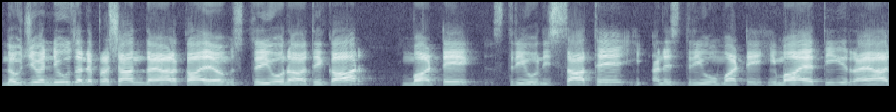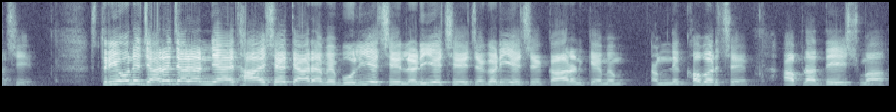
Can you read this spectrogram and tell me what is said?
નવજીવન ન્યૂઝ અને પ્રશાંત દયાળ કાયમ સ્ત્રીઓના અધિકાર માટે સ્ત્રીઓની સાથે અને સ્ત્રીઓ માટે હિમાયતી રહ્યા છે. સ્ત્રીઓને જ્યારે જ્યારે અન્યાય થાય છે, ત્યારે અમે બોલીએ છીએ, લડીએ છીએ, ઝઘડીએ છીએ, કારણ કે અમે અમને ખબર છે આપણા દેશમાં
